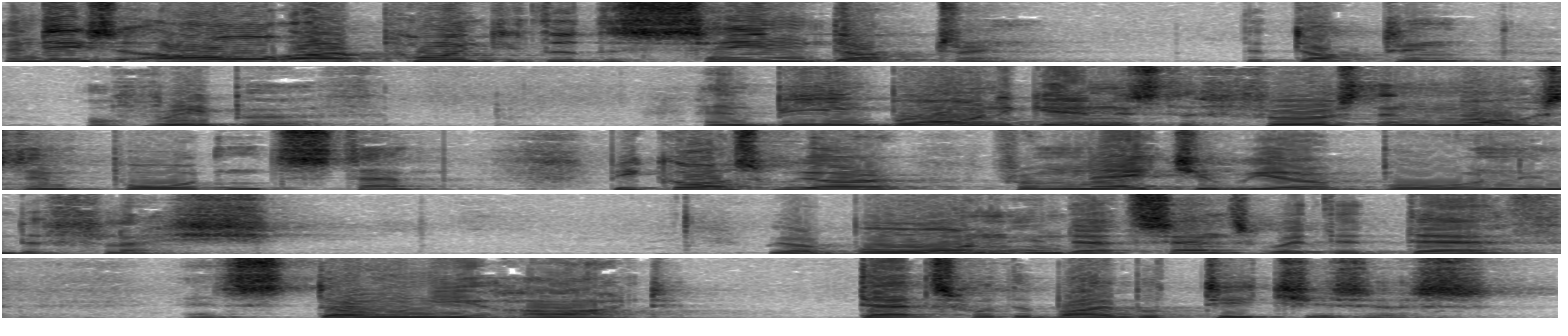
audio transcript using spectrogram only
And these all are pointing to the same doctrine, the doctrine of rebirth. And being born again is the first and most important step. Because we are, from nature, we are born in the flesh. We are born, in that sense, with a death and stony heart. That's what the Bible teaches us.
